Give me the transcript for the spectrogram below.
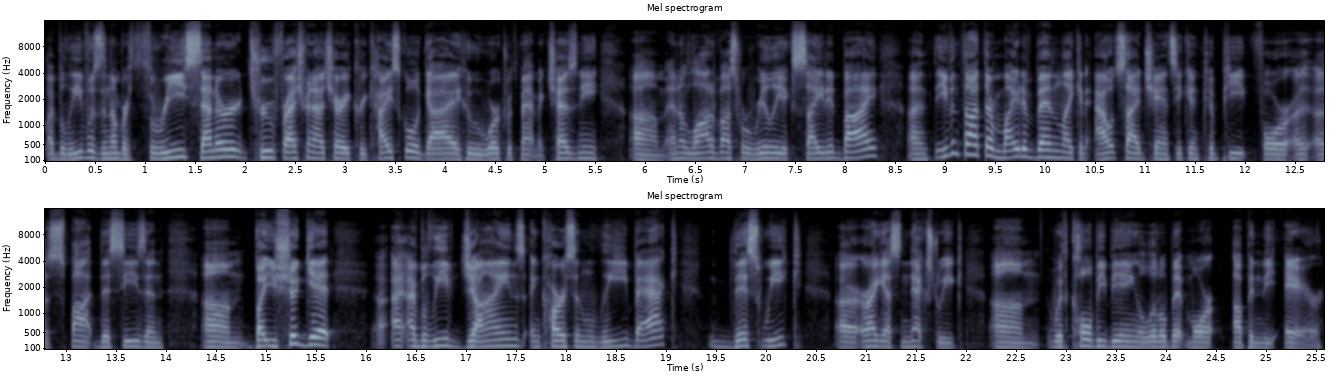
I believe, was the number three center, true freshman out of Cherry Creek High School, a guy who worked with Matt McChesney, um, and a lot of us were really excited by, and even thought there might have been like an outside chance he can compete for a, a spot this season. Um, but you should get, I, I believe, Jynes and Carson Lee back this week, uh, or I guess next week, um, with Colby being a little bit more up in the air.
